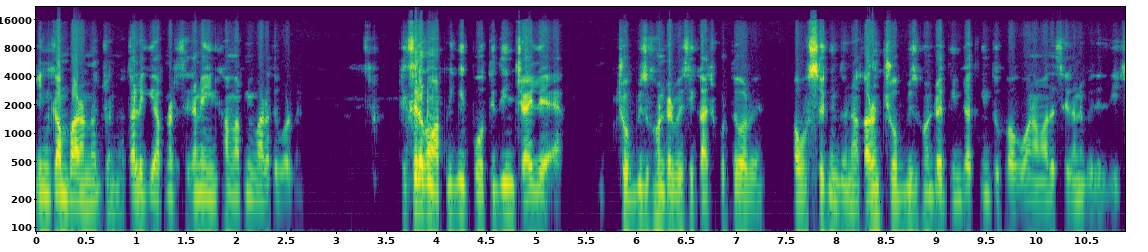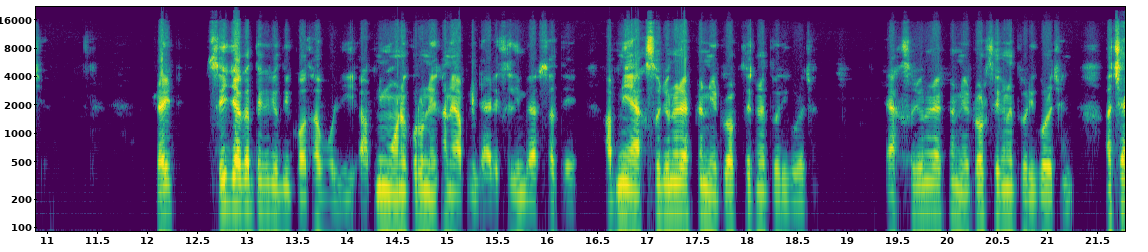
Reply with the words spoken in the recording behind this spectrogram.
ইনকাম বাড়ানোর জন্য, তাহলে কি আপনার সেখানে ইনকাম আপনি বাড়াতে পারবেন? ঠিক সেরকম আপনি কি প্রতিদিন চাইলে এক, চব্বিশ ঘণ্টার বেশি কাজ করতে পারবেন? অবশ্যই কিন্তু না, কারণ চব্বিশ ঘণ্টার দিন রাত কিন্তু ভগবান আমাদের সেখানে বেঁধে দিয়েছে। রাইট সেই জায়গা থেকে যদি কথা বলি, আপনি মনে করুন এখানে আপনি ডাইরেক্ট সেলিং ব্যবসাতে আপনি একশো জনের একটা নেটওয়ার্ক সেখানে তৈরি করেছেন। একশো জনের একটা নেটওয়ার্ক সেখানে তৈরি করেছেন। আচ্ছা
